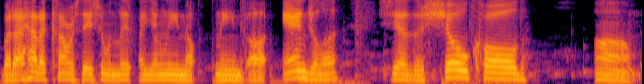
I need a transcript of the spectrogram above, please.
but I had a conversation with a young lady named uh, Angela. She has a show called um,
